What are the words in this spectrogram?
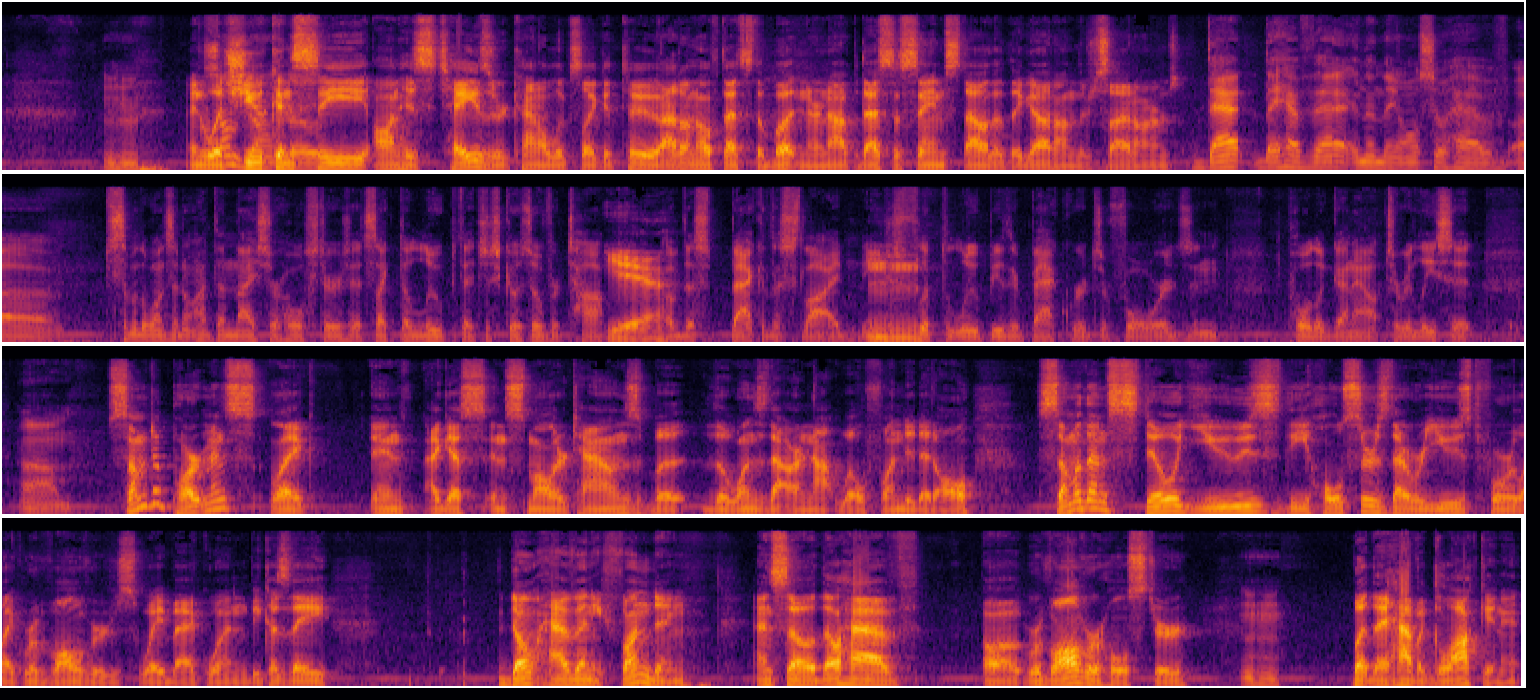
Mm-hmm. And what Some you can though. see on his taser kind of looks like it too. I don't know if that's the button or not, but that's the same style that they got on their sidearms. That they have that, and then they also have uh, some of the ones that don't have the nicer holsters. It's like the loop that just goes over top yeah. of the back of the slide. You mm-hmm. just flip the loop either backwards or forwards and pull the gun out to release it. Um, some departments like in I guess in smaller towns, but the ones that are not well funded at all some of them still use the holsters that were used for like revolvers way back when because they don't have any funding. And so they'll have a revolver holster, mm-hmm. but they have a Glock in it.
